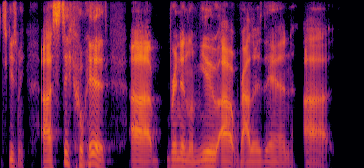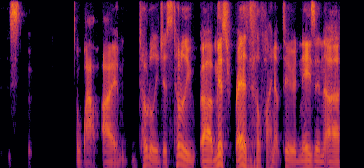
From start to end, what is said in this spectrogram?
excuse me, uh, stick with uh, Brendan Lemieux uh, rather than. Uh, wow, I'm totally just totally uh, misread the lineup too. Noesen uh,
